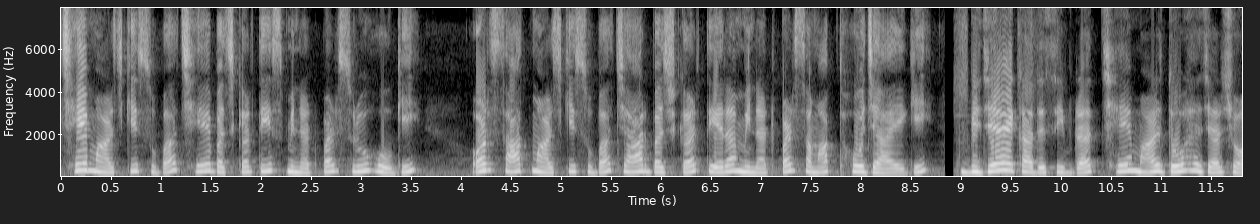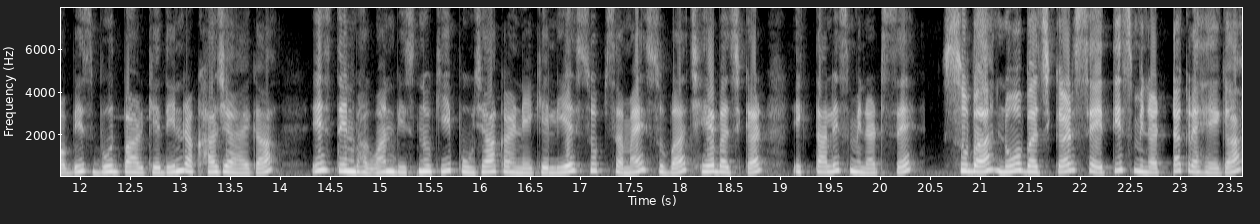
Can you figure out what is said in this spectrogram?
6 मार्च की सुबह छः बजकर तीस मिनट पर शुरू होगी और 7 मार्च की सुबह चार बजकर तेरह मिनट पर समाप्त हो जाएगी। विजय एकादशी व्रत 6 मार्च 2024 बुधवार के दिन रखा जाएगा। इस दिन भगवान विष्णु की पूजा करने के लिए शुभ समय सुबह छः बजकर इकतालीस मिनट से सुबह नौ बजकर सैंतीस मिनट तक रहेगा।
